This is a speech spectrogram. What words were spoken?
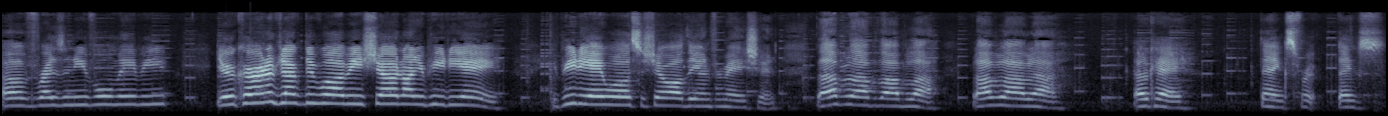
of Resident Evil, maybe. Your current objective will be shown on your PDA. Your PDA will also show all the information. Blah blah blah blah blah blah blah. Okay. Thanks for thanks.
